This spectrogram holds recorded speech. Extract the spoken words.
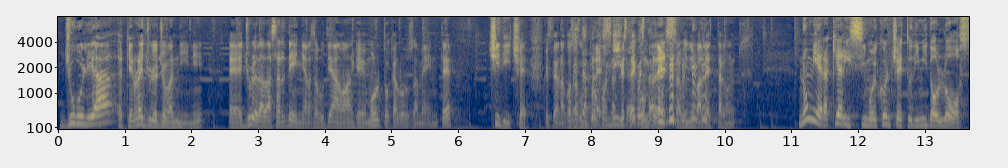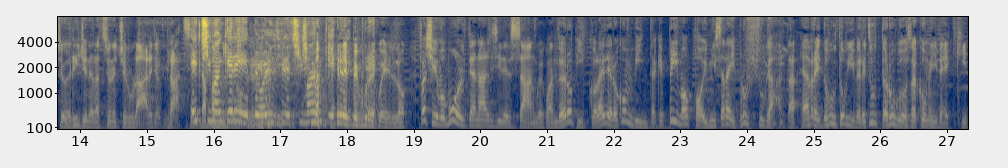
Giulia, eh, che non è Giulia Giovannini, è Giulia dalla Sardegna, la salutiamo anche molto calorosamente, ci dice, questa è una cosa Questa è complessa, approfondita, questa è questa- complessa, quindi va letta con... Non mi era chiarissimo il concetto di midollo osseo e rigenerazione cellulare. Grazie. E ci bambino, mancherebbe, voglio dire, ci mancherebbe. pure quello. Facevo molte analisi del sangue quando ero piccola ed ero convinta che prima o poi mi sarei prosciugata e avrei dovuto vivere tutta rugosa come i vecchi.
